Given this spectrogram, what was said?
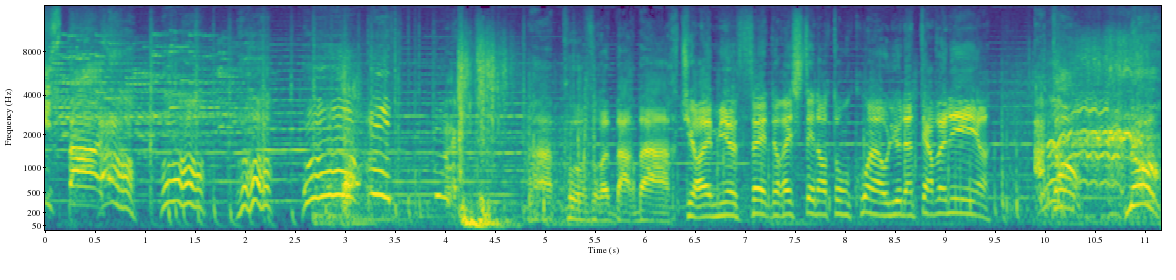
qui se passe Ah, pauvre barbare, tu aurais mieux fait de rester dans ton coin au lieu d'intervenir. Attends. Non.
